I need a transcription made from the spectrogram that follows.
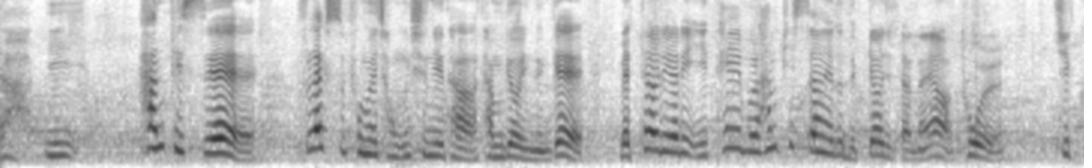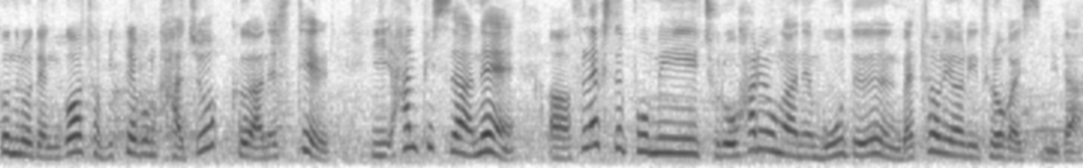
야, 이 한 피스에 플렉스폼의 정신이 다 담겨 있는 게 메테리얼이 이 테이블 한 피스 안에도 느껴지잖아요. 돌, 직근으로 된 거, 저 밑에 보면 가죽, 그 안에 스틸. 이 한 피스 안에 어, 플렉스폼이 주로 활용하는 모든 메터리얼이 들어가 있습니다.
